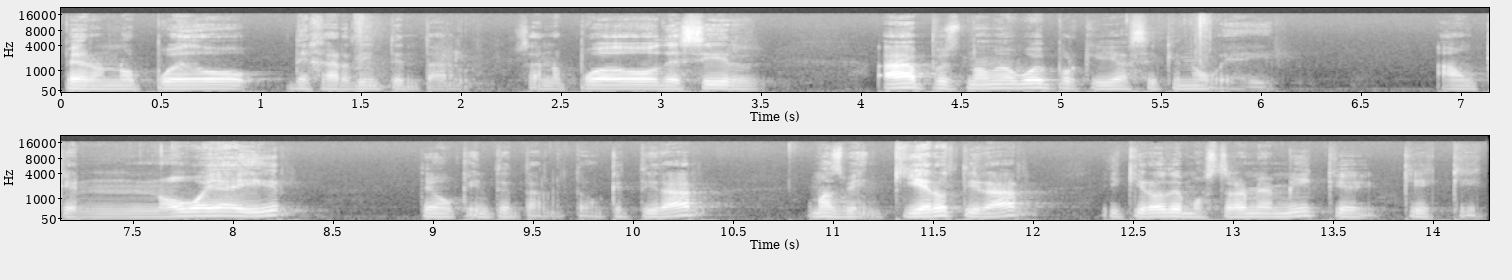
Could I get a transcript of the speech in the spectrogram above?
pero no puedo dejar de intentarlo. O sea, no puedo decir, ah, pues no me voy porque ya sé que no voy a ir. Aunque no voy a ir, tengo que intentarlo, tengo que tirar. Más bien, quiero tirar y quiero demostrarme a mí que, que, que,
